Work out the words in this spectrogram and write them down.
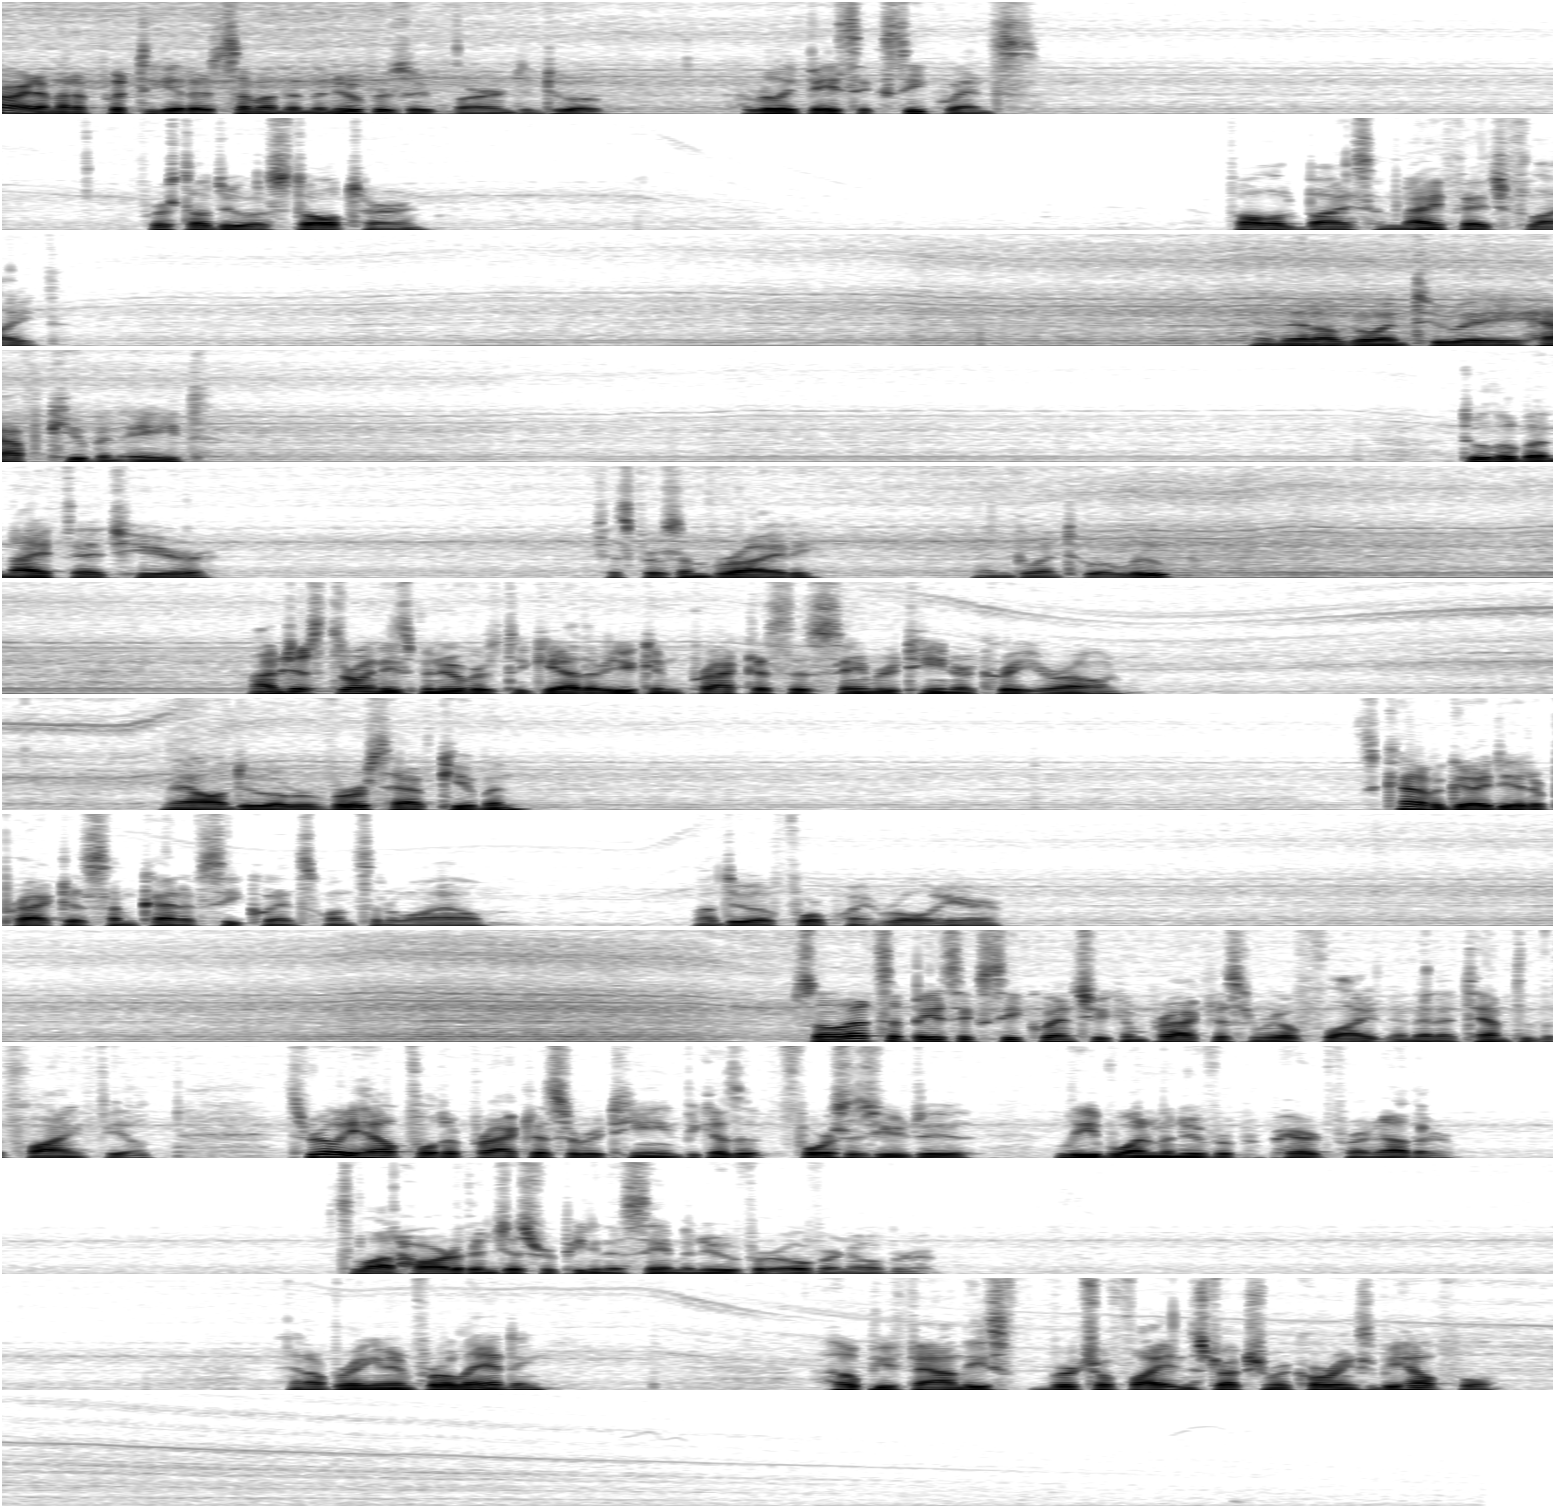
Alright, I'm going to put together some of the maneuvers we've learned into a, a really basic sequence. First I'll do a stall turn, followed by some knife edge flight, and then I'll go into a half Cuban 8, do a little bit of knife edge here, just for some variety, and go into a loop. I'm just throwing these maneuvers together. You can practice this same routine or create your own. Now I'll do a reverse half Cuban. It's kind of a good idea to practice some kind of sequence once in a while. I'll do a four point roll here. So that's a basic sequence you can practice in RealFlight and then attempt at the flying field. It's really helpful to practice a routine because it forces you to leave one maneuver prepared for another. It's a lot harder than just repeating the same maneuver over and over. And I'll bring it in for a landing. I hope you found these virtual flight instruction recordings to be helpful.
